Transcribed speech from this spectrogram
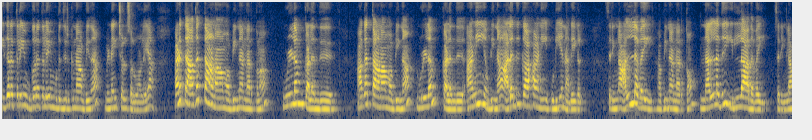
இகரத்திலையும் உகரத்திலையும் முடிஞ்சிருக்குன்னா அப்படின்னா வினைச்சொல் சொல்லுவோம் இல்லையா? அடுத்து அகத்தானாம் அப்படின்னா என்ன அர்த்தம்னா உள்ளம் கலந்து. அகத்தானாம் அப்படின்னா உள்ளம் கலந்து. அணி அப்படின்னா அழகுக்காக அணியக்கூடிய நகைகள் சரிங்களா? அல்லவை அப்படின்னா என்ன அர்த்தம். நல்லது இல்லாதவை சரிங்களா?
